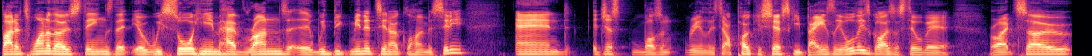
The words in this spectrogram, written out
But it's one of those things that you know, we saw him have runs uh, with big minutes in Oklahoma City, and it just wasn't realistic. Pokusevski, Bazley, all these guys are still there, right? So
